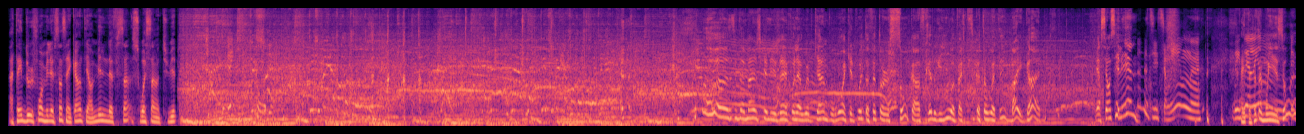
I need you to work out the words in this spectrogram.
atteint deux fois en 1950 et en 1968. Ah, c'est dommage que les gens n'aient pas la webcam pour voir à quel point tu as fait un saut quand Fred Rio a parti Coton-Watté. My God! Version Céline. C'est Céline. Hey, t'as fait un moyen saut, hein?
